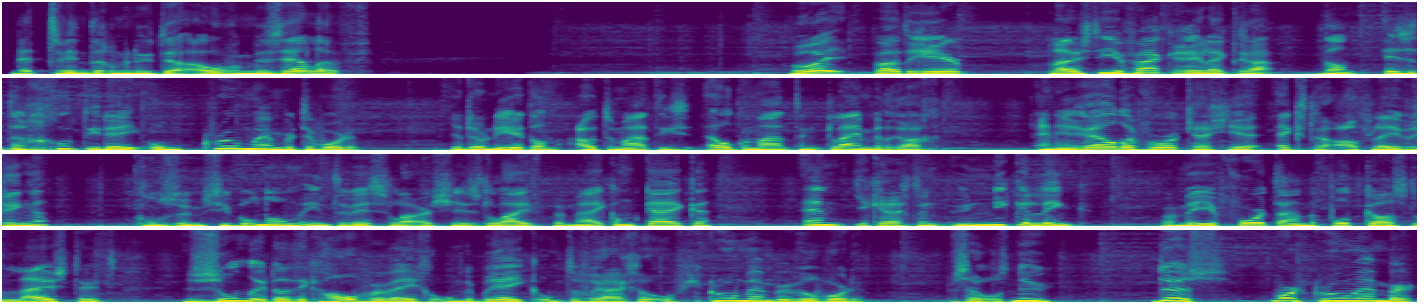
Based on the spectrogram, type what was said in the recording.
met 20 minuten over mezelf. Hoi, Wouter hier. Luister je vaker Elektra? Dan is het een goed idee om crewmember te worden. Je doneert dan automatisch elke maand een klein bedrag. En in ruil daarvoor krijg je extra afleveringen, consumptiebonnen om in te wisselen als je eens live bij mij komt kijken. En je krijgt een unieke link waarmee je voortaan de podcast luistert zonder dat ik halverwege onderbreek om te vragen of je crewmember wil worden. Zoals nu. Dus, word crewmember.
